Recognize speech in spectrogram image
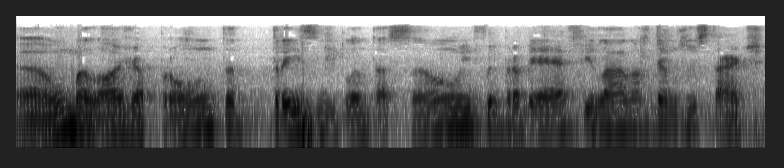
uh, uma loja pronta, três em implantação e fui para a BF e lá nós demos o start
